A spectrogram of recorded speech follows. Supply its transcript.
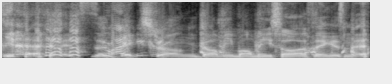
Yeah, it's the big, strong, dommy, mommy sort of thing, isn't it?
